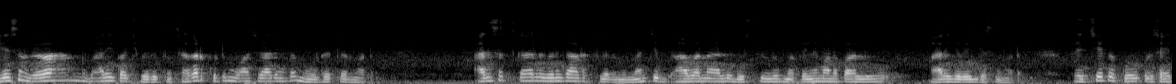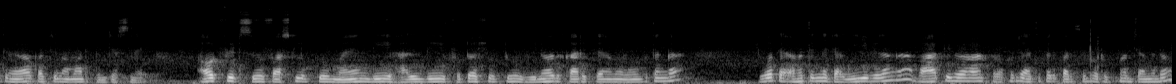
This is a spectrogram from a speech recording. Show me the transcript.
దేశం వివాహానికి భారీ ఖర్చు పెరుగుతుంది. సగటు కుటుంబ వార్షిక ఆదాయం మూడు రెట్లు అనమాట అది సత్కారాలు వెనుకాడట్లేదు. మంచి ఆభరణాలు దుస్తులు మా పెళ్ళి మండపాలు భారీగా వేయించేస్తున్నమాట. ప్రత్యేక కోరికలు సైతం వివాహ ఖర్చులు అమాత పెంచేస్తున్నాయి. Outfits first look mehndi haldi photoshoot వినోద కార్యక్రమం అమితంగా యువత అమితంగా ఈ విధంగా భారతీయ వ్యవహారాలు ప్రపంచ అతిపెద్ద పరిశ్రమ రూపం చెందడం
